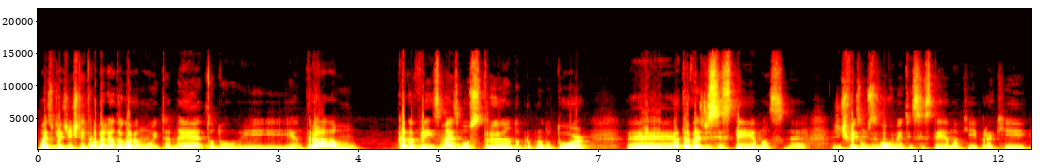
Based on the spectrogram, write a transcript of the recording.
mas o que a gente tem trabalhado agora muito é método e entrar cada vez mais mostrando para o produtor é, através de sistemas. Né? A gente fez um desenvolvimento em sistema aqui para que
